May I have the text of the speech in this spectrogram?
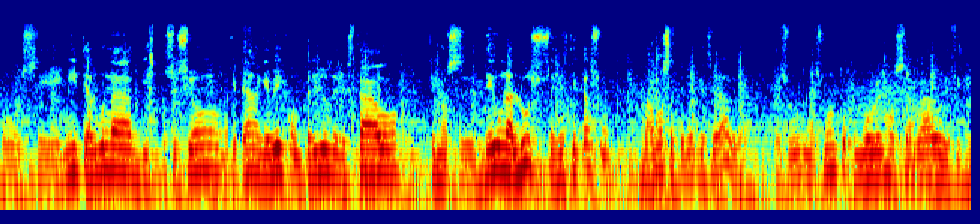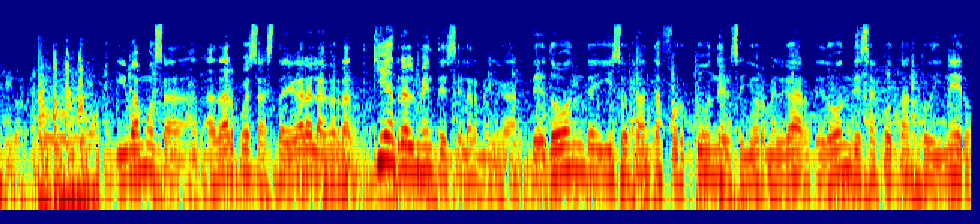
o se emite alguna disposición que tenga que ver con periodos del Estado, que nos dé una luz en este caso, vamos a tener que hacer algo. Es un asunto que no lo hemos cerrado definitivamente. Y vamos a, a dar pues hasta llegar a la verdad. ¿Quién realmente es Elar Melgar? ¿De dónde hizo tanta fortuna el señor Melgar? ¿De dónde sacó tanto dinero?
